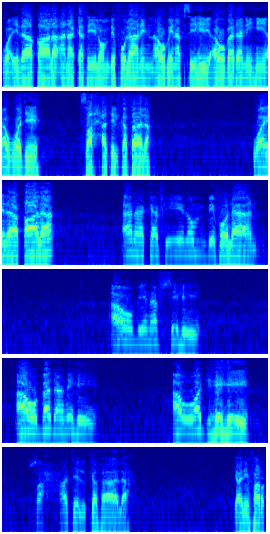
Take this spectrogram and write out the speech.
وإذا قال أنا كفيل بفلان أو بنفسه أو بدنه أو وجهه صحت الكفالة. وإذا قال أنا كفيل بفلان أو بنفسه أو بدنه أو وجهه صحت الكفالة. يعني فرق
